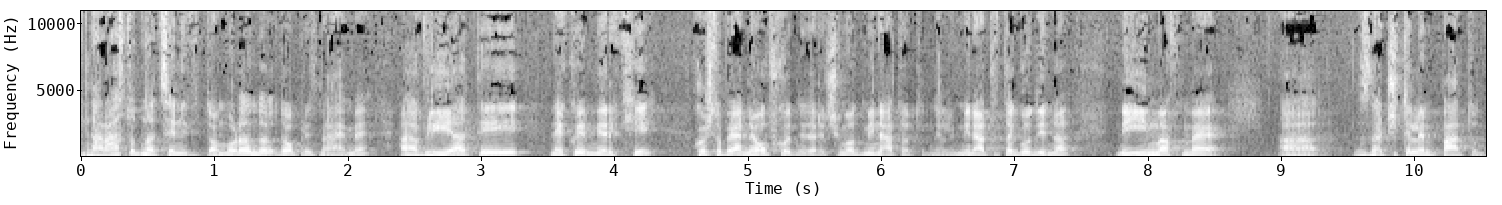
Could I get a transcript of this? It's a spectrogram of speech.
на растот на цените, тоа мора да, да признаеме, влијаат и некои мерки кои што беа необходни, да речеме, од минатото, нели? Минатата година не имавме а, значителен пат од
